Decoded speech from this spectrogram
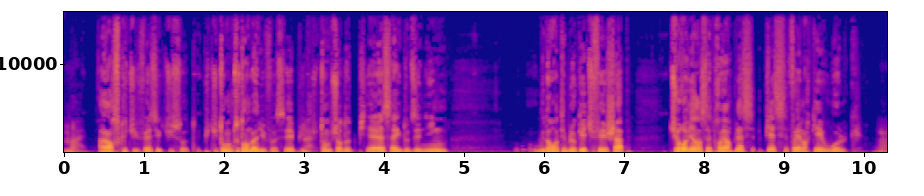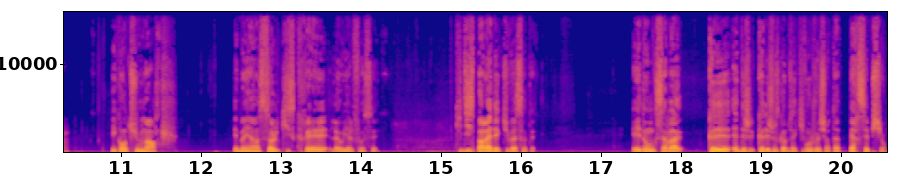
Ouais. Alors ce que tu fais, c'est que tu sautes. Et puis tu tombes tout en bas du fossé, puis tu tombes sur d'autres pièces avec d'autres énigmes. Au bout d'un moment, t'es bloqué, tu fais échappe. Tu reviens dans cette première pièce, pièce cette fois il y a marqué walk. Mm. Et quand tu marches, eh ben il y a un sol qui se crée là où il y a le fossé, qui disparaît dès que tu vas sauter. Et donc ça va que des, des- que des choses comme ça qui vont jouer sur ta perception.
